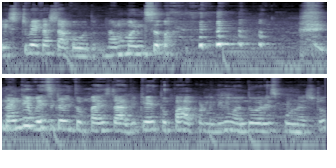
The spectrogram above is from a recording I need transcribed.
ಎಷ್ಟು ಬೇಕಷ್ಟು ಹಾಕೋಬೋದು. ನಮ್ಮ ಮನಸ್ಸು ನನಗೆ ಬೇಸಿಕಲಿ ತುಪ್ಪ ಇಷ್ಟ. ಅದಕ್ಕೆ ತುಪ್ಪ ಹಾಕ್ಕೊಂಡಿದ್ದೀನಿ ಒಂದೂವರೆ ಸ್ಪೂನ್ ಅಷ್ಟು.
